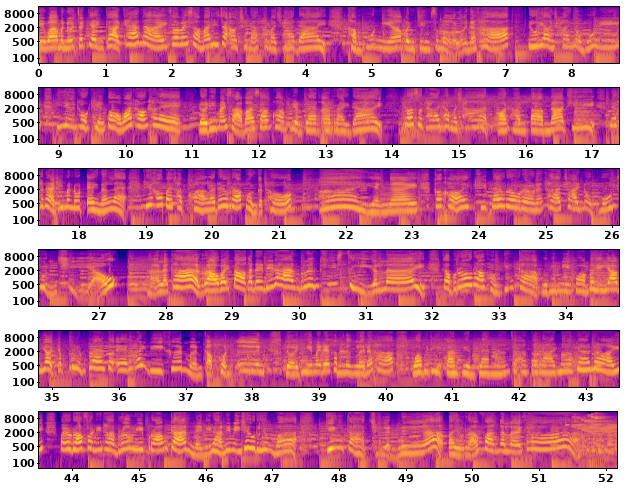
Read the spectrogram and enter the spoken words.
ไม่ว่ามนุษย์จะเก่งกาจแค่ไหนก็ไม่สามารถที่จะเอาชนะธรรมชาติได้คำพูดนี้เป็นจริงเสมอเลยนะคะ ดูอย่างชายหนุ่มผู้นี้ที่ยืนถกเถียงต่อว่าท้องทะเล โดยที่ไม่สามารถสร้างความเปลี่ยนแปลงอะไรได้ เพราะสุดท้ายธรรมชาติก็ทำตามหน้าที่ ในขณะที่มนุษย์เองนั่นแหละ ที่เข้าไปขัดขวางและได้รับผลกระทบเฮ้ ยังไง ก็ขอให้คิดได้เร็วๆนะคะ ชายหนุ่มผู้ฉุนเฉียวเอาละค่ะ เราไปต่อกันในนิทานเรื่องที่สี่กันเลย กับเรื่องราวของกิ้งก่าผู้ที่มีความพยายามอยากจะเปลี่ยนแปลงตัวเองให้ดีขึ้นเหมือนกับคนอื่น โดยที่ไม่ได้คำนึงเลยนะคะ ว่าวิธีการเปลี่ยนแปลงนั้นจะอันตรายมากแค่ไหน ไปรับฟังนิทานเรื่องนี้พร้อมกัน ในนิทานที่มีชื่อเรื่องว่า กิ้งก่าเฉือนเนื้อ ไปรับฟังกันเลยค่ะ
